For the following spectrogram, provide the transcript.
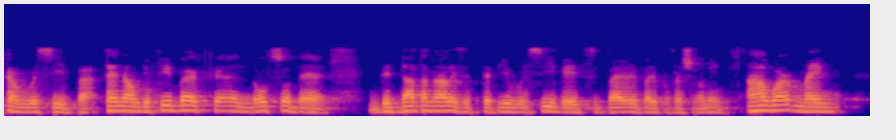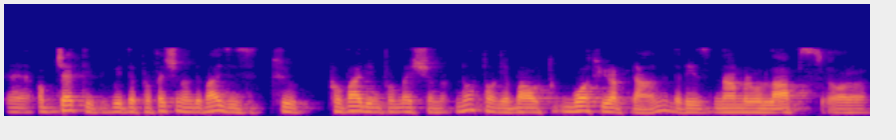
can receive uh, 10 audio feedback and also the the data analysis that you receive is very, very professional. I mean, our main objective with the professional devices to provide information not only about what you have done, that is number of laps or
